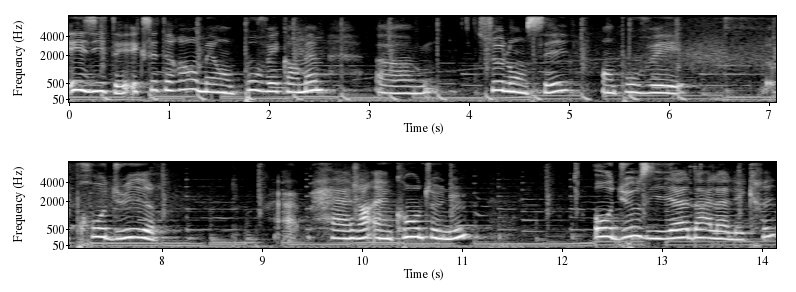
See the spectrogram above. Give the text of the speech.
hésiter etc mais on pouvait quand même euh, se lancer on pouvait produire حاجة un contenu audio زيادة على l'écrit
